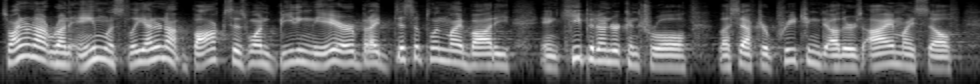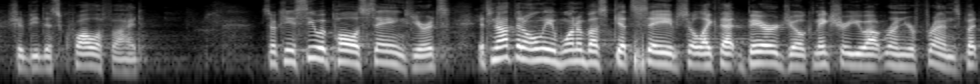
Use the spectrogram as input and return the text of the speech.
So I do not run aimlessly. I do not box as one beating the air, but I discipline my body and keep it under control, lest after preaching to others, I myself should be disqualified. So, can you see what Paul is saying here? It's, it's not that only one of us gets saved, so like that bear joke, make sure you outrun your friends, but,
